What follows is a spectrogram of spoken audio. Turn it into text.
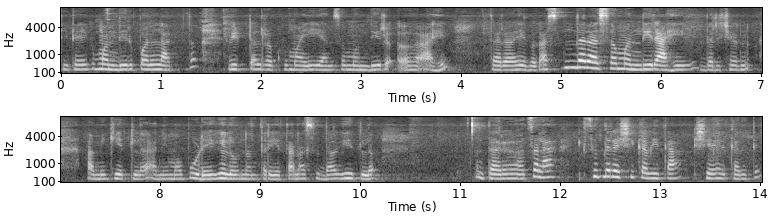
तिथे एक मंदिर पण लागतं. विठ्ठल रखुमाई यांचं मंदिर आहे. तर हे बघा सुंदर असं मंदिर आहे. दर्शन आम्ही घेतलं आणि मग पुढे गेलो नंतर येतानासुद्धा घेतलं. तर चला एक सुंदर अशी कविता शेअर करते.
